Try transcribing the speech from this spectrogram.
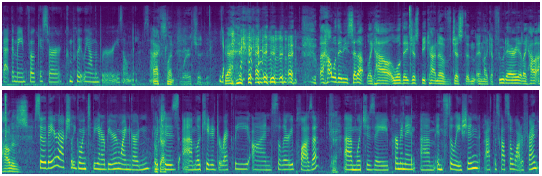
that the main focus are completely on the breweries only. So, Excellent. Where it should be. yeah. How will they be set up? Like, how will they just be kind of just in, in like a food area? Like, how how does? So they are actually going to be in our beer and wine garden, which Okay. is um, located directly on Soleri Plaza, Okay. um, which is a permanent um, installation at the Scottsdale waterfront.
